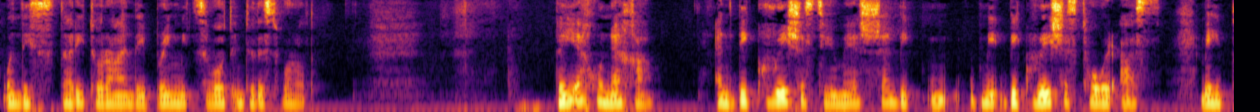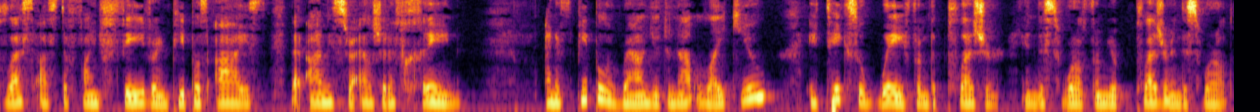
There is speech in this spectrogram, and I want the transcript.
when they study Torah and they bring mitzvot into this world. Ve'yechunecha, and be gracious to you. May Hashem be, be gracious toward us. May He bless us to find favor in people's eyes that Am Yisrael should have chen. And if people around you do not like you, it takes away from the pleasure in this world, from your pleasure in this world.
